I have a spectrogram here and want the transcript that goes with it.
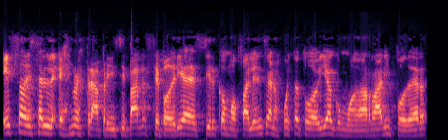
Esa es, es nuestra principal, se podría decir, como falencia, nos cuesta todavía como agarrar y poder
